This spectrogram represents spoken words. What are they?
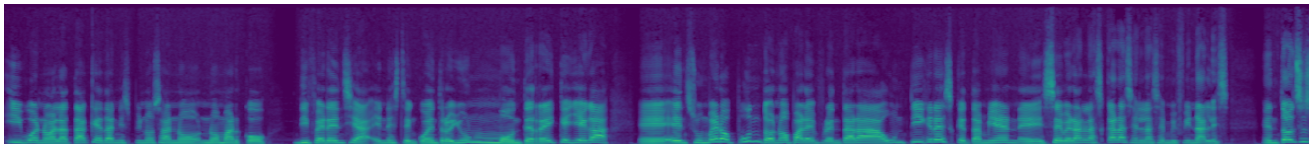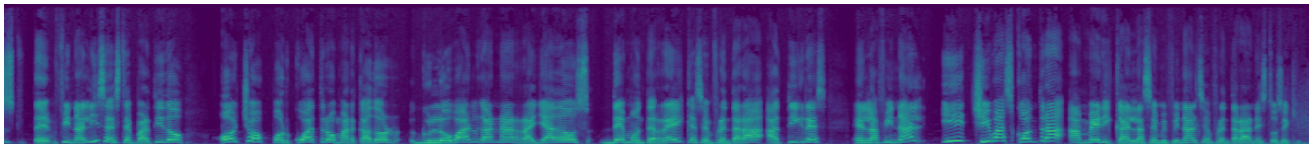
y bueno, al ataque Dani Espinosa no, no marcó diferencia en este encuentro y un Monterrey que llega eh, en su mero punto, ¿no? Para enfrentar a un Tigres que también eh, se verán las caras en las semifinales. Entonces finaliza este partido 8 por 4 marcador global, gana Rayados de Monterrey que se enfrentará a Tigres en la final y Chivas contra América en la semifinal se enfrentarán estos equipos.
